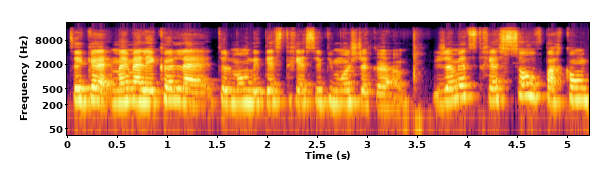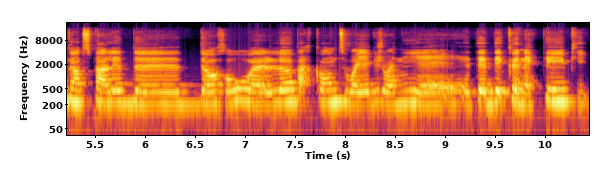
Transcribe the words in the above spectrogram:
sais, que même à l'école, tout le monde était stressé, puis moi, j'étais comme, jamais de stress, sauf par contre, quand tu parlais de d'oro, euh, là, par contre, tu voyais que Joanie était déconnectée, puis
